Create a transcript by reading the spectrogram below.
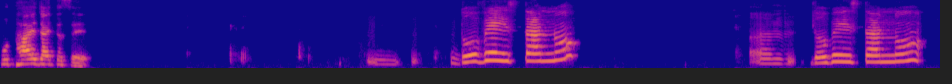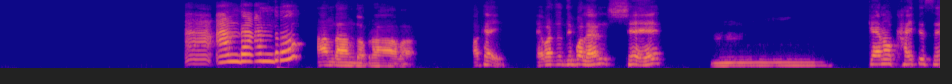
কোথায় যাইতেছে? ehm, dove stanno ah, আন্দান্দ। ব্রাভা। ওকে এবার যদি বলেন সে উম, কেন খাইতেছে?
